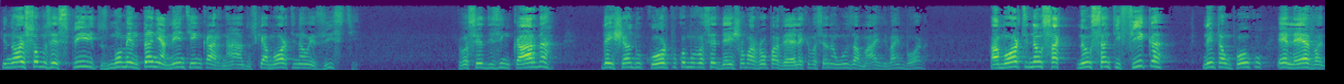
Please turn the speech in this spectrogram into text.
Que nós somos espíritos momentaneamente encarnados, que a morte não existe. Você desencarna deixando o corpo como você deixa uma roupa velha que você não usa mais e vai embora. A morte não, não santifica, nem tampouco eleva,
